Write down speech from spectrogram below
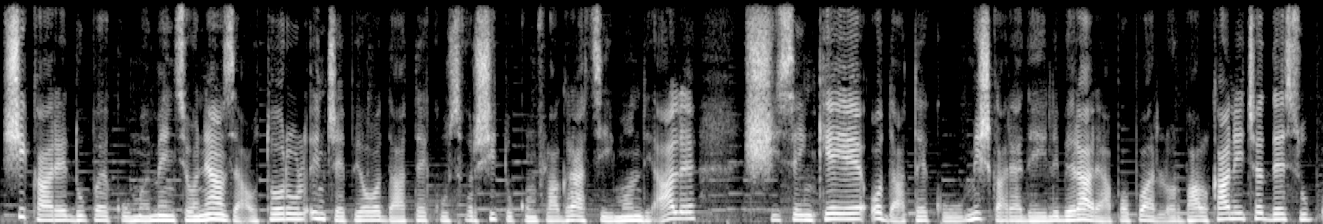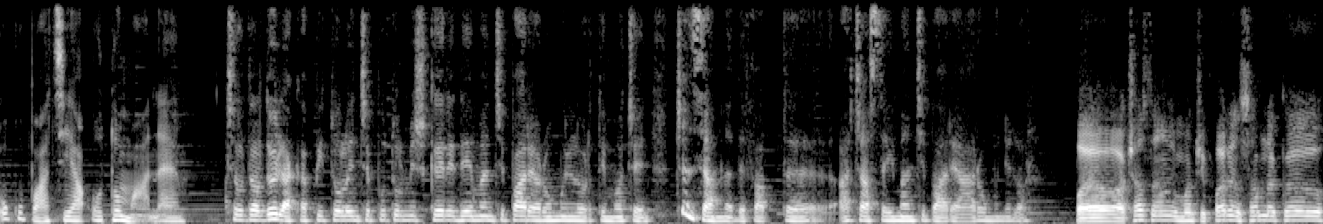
și care, după cum menționează autorul, începe odată cu sfârșitul conflagrației mondiale și se încheie odată cu mișcarea de eliberare a popoarelor balcanice de sub ocupația otomane. Cel de-al doilea capitol, începutul mișcării de emancipare a românilor timoceni. Ce înseamnă, de fapt, această emancipare a românilor? Păi, această emancipare înseamnă că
